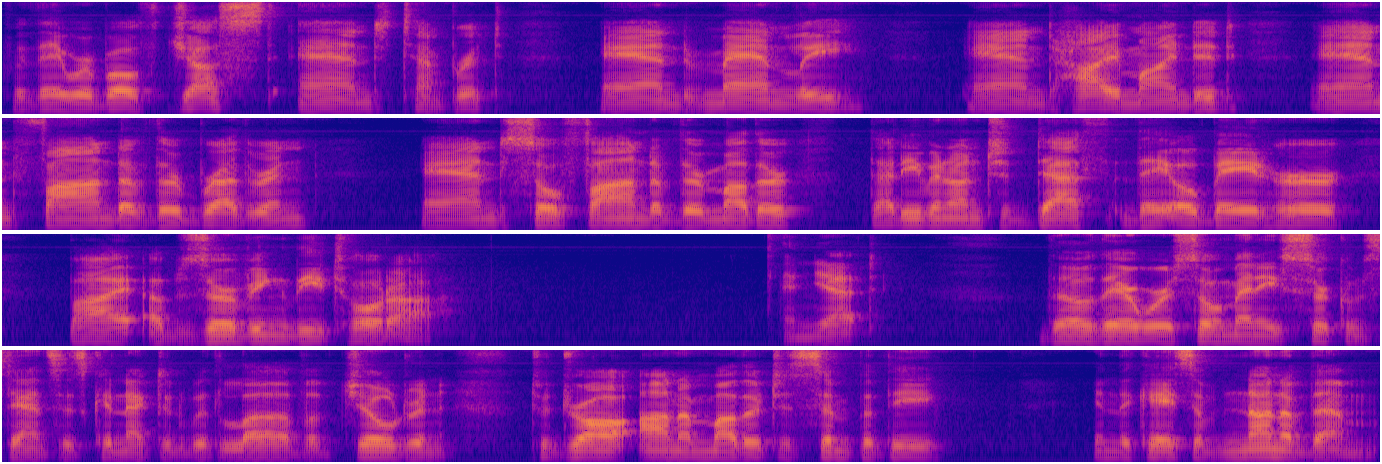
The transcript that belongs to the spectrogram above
for they were both just and temperate, and manly, and high minded, and fond of their brethren, and so fond of their mother that even unto death they obeyed her by observing the Torah. And yet, though there were so many circumstances connected with love of children to draw on a mother to sympathy, in the case of none of them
